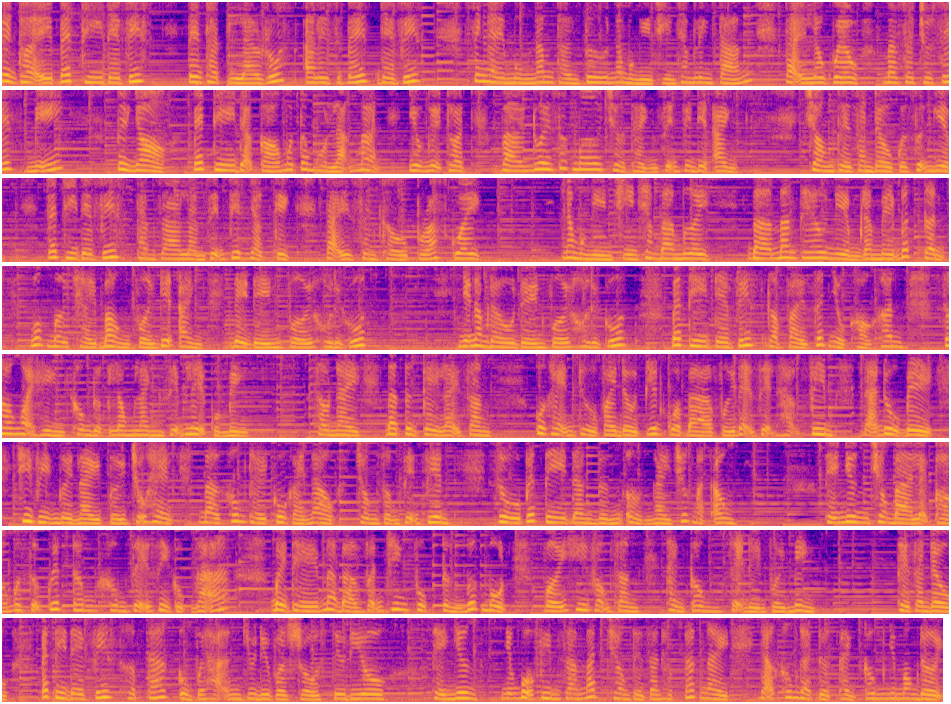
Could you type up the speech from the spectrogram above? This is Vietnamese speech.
Huyền thoại Betty Davis, tên thật là Ruth Elizabeth Davis, sinh ngày 5 tháng 4 năm 1908 tại Lowell, Massachusetts, Mỹ. Từ nhỏ, Betty đã có một tâm hồn lãng mạn, yêu nghệ thuật và nuôi giấc mơ trở thành diễn viên điện ảnh. Trong thời gian đầu của sự nghiệp, Betty Davis tham gia làm diễn viên nhạc kịch tại sân khấu Broadway. Năm 1930, bà mang theo niềm đam mê bất tận, ước mơ cháy bỏng với điện ảnh để đến với Hollywood. Những năm đầu đến với Hollywood, Betty Davis gặp phải rất nhiều khó khăn do ngoại hình không được long lanh diễm lệ của mình. Sau này, bà từng kể lại rằng cuộc hẹn thử vai đầu tiên của bà với đại diện hãng phim đã đổ bể chỉ vì người này tới chỗ hẹn mà không thấy cô gái nào trông giống diễn viên, dù Betty đang đứng ở ngay trước mặt ông. Thế nhưng trong bà lại có một sự quyết tâm không dễ gì gục ngã, bởi thế mà bà vẫn chinh phục từng bước một với hy vọng rằng thành công sẽ đến với mình. Thời gian đầu, Betty Davis hợp tác cùng với hãng Universal Studio. Thế nhưng, những bộ phim ra mắt trong thời gian hợp tác này đã không đạt được thành công như mong đợi.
